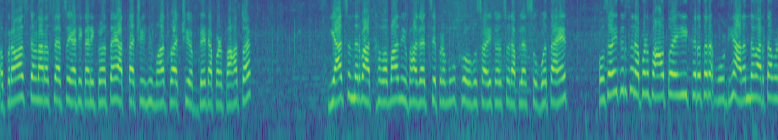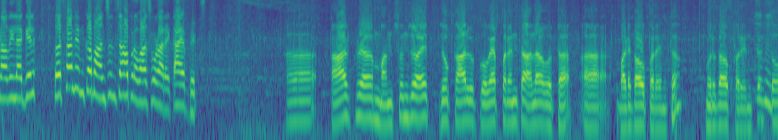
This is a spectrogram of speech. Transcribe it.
प्रवास करणार असल्याचं या ठिकाणी कळत आहे. आताची ही महत्वाची अपडेट आपण पाहतोय. या संदर्भात हवामान विभागाचे प्रमुख होसाळीकर सर आपल्यासोबत आहेत. होसाळीकर सर आपण पाहतोय ही खरं तर मोठी आनंद वार्ता म्हणावी लागेल. कसा नेमका मान्सूनचा हा प्रवास होणार आहे? काय अपडेट्स अ, आज मान्सून जो आहे जो काल गोव्यापर्यंत आला होता अ, बडगावपर्यंत मुरगावपर्यंत तो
